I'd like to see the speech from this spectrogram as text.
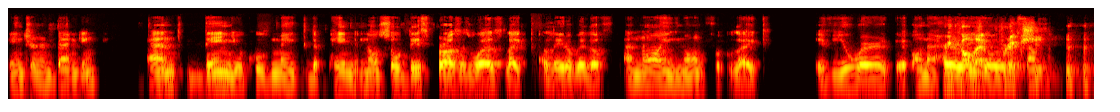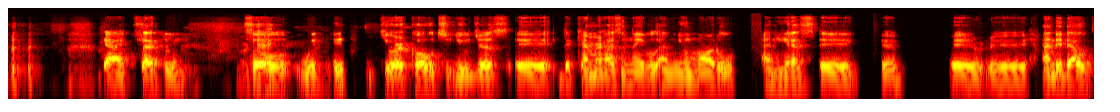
internet banking and then you could make the payment no? So this process was like a little bit of annoying no? For, like if you were uh, on a hurry we call that friction. Yeah exactly. Okay. so with this qr codes you just uh, the camera has enabled a new model and he has uh, uh, uh, handed out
